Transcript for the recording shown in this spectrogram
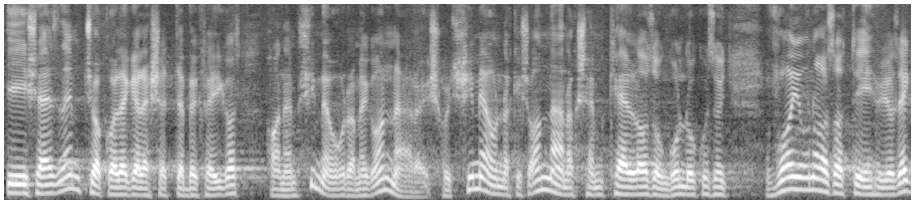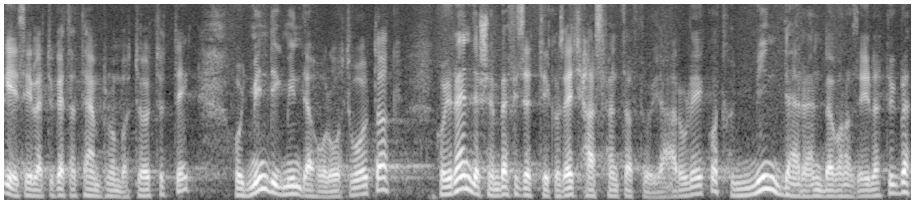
És ez nem csak a legelesettebbekre igaz, hanem Simeonra meg Annára is, hogy Simeonnak és Annának sem kell azon gondolkozni, hogy vajon az a tény, hogy az egész életüket a templomba töltötték, hogy mindig mindenhol ott voltak, hogy rendesen befizették az egyház fenntartó járulékot, hogy minden rendben van az életükben,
